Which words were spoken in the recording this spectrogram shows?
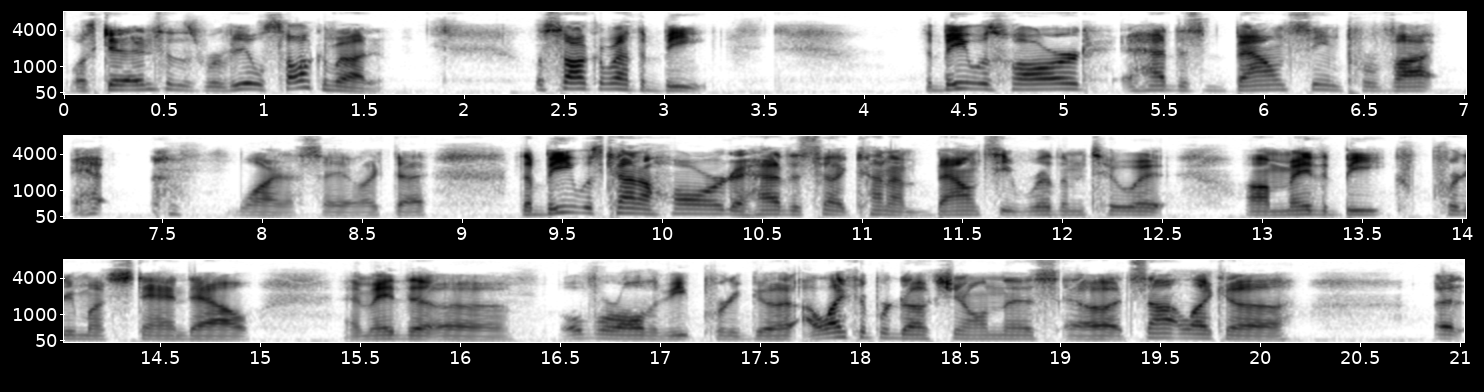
let's get into this review. Let's talk about it. Let's talk about the beat. The beat was hard. It had this bouncing provide. Why did I say it like that? The beat was kind of hard. It had this like, kind of bouncy rhythm to it. Um, made the beat pretty much stand out, and made the uh, overall the beat pretty good. I like the production on this. Uh, it's not like a, a, a,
